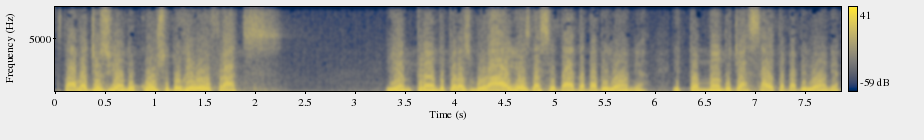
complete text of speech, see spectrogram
estava desviando o curso do rio Eufrates e entrando pelas muralhas da cidade da Babilônia e tomando de assalto a Babilônia.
